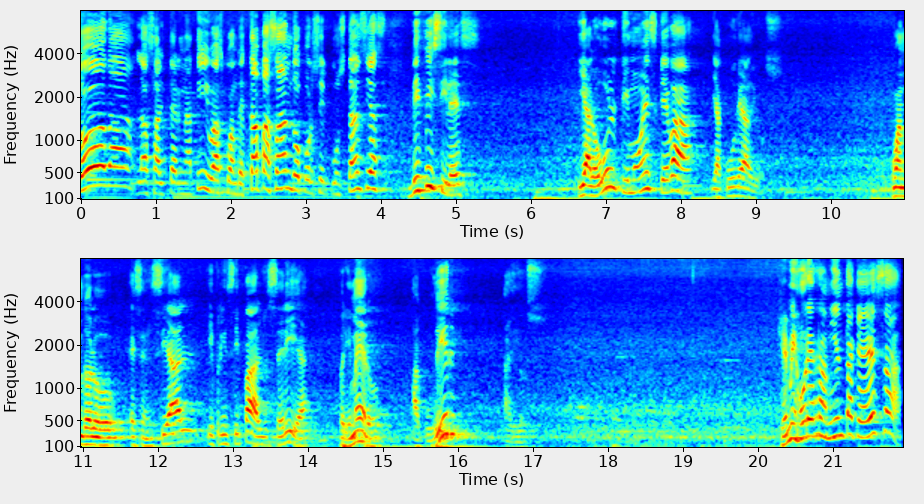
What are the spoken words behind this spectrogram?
todas las alternativas cuando está pasando por circunstancias difíciles y a lo último es que va y acude a Dios. Cuando lo esencial y principal sería, primero, acudir a Dios. ¿Qué mejor herramienta que esa?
